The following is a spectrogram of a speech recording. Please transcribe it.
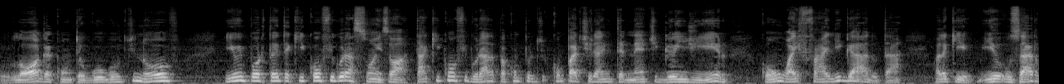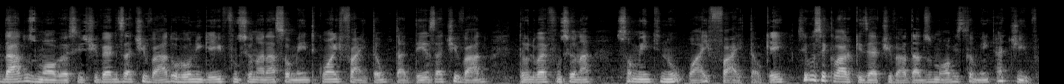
loga com o teu Google de novo. E o importante aqui configurações, ó, tá aqui configurado para comp compartilhar a internet e ganhar dinheiro com o Wi-Fi ligado, tá? Olha aqui, e usar dados móveis. Se estiver desativado, o Renegade funcionará somente com Wi-Fi. Então está desativado, então ele vai funcionar somente no Wi-Fi, tá ok? Se você, claro, quiser ativar dados móveis, também ativa.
